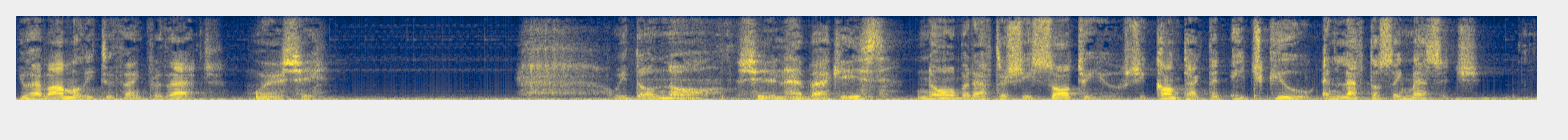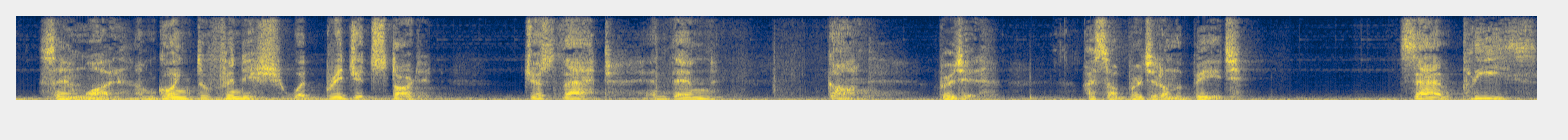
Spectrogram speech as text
You have Amelie to thank for that. Where is she? We don't know. She didn't head back east? No, but after she saw to you, she contacted HQ and left us a message. Saying what? I'm going to finish what Bridget started. Just that, and then... gone. Bridget. I saw Bridget on the beach. Sam, please.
